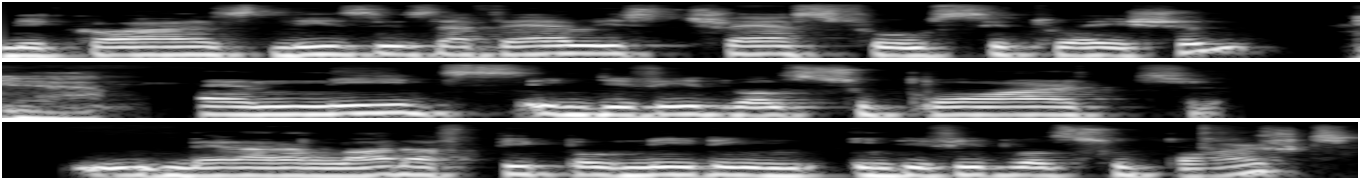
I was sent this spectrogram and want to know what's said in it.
because this is a very stressful situation yeah. and needs individual support. There are a lot of people needing individual support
